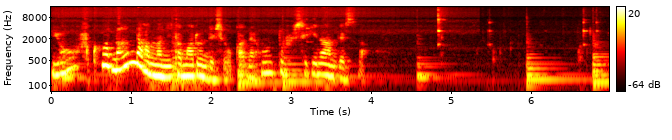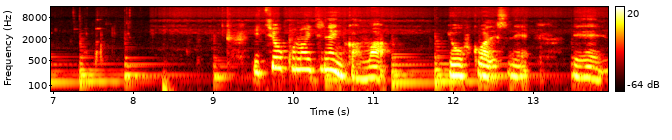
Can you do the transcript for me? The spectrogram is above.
洋服はなんであんなに溜まるんでしょうかね。ほんと不思議なんですが。一応この1年間は洋服はですね、え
